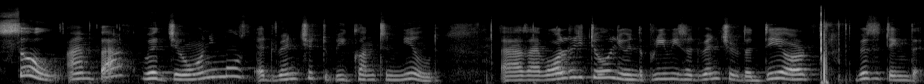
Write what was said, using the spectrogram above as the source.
So, I'm back with Geronimo's adventure to be continued. As I've already told you in the previous adventure that they are visiting the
